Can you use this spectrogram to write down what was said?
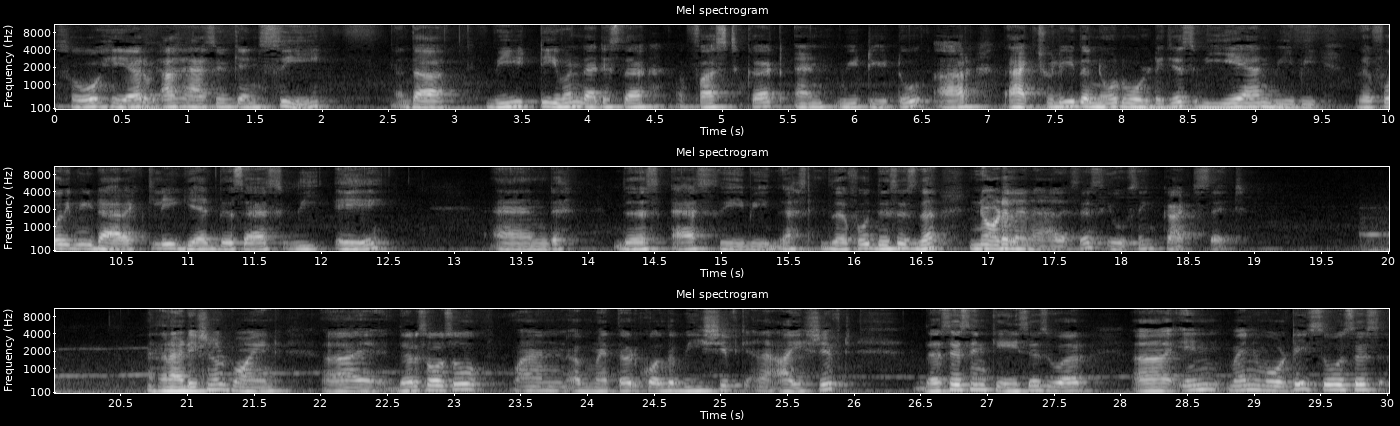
So here as, you can see the VT1 that is the first cut and VT2 are actually the node voltages VA and VB therefore we directly get this as VA and this as VB therefore this is the nodal analysis using cut set as an additional point uh, there is also one method called the V shift and I shift this is in cases where uh, in when voltage sources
